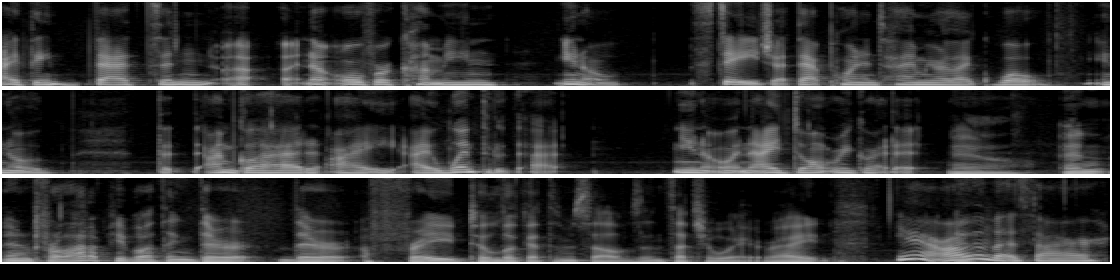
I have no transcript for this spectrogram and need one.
I think that's an uh, an overcoming, you know, stage at that point in time. You're like, whoa, you know, that I'm glad I I went through that, you know, and I don't regret it. Yeah. And and for a lot of people, I think they're they're afraid to look at themselves in such a way, right? Yeah, all of us are.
